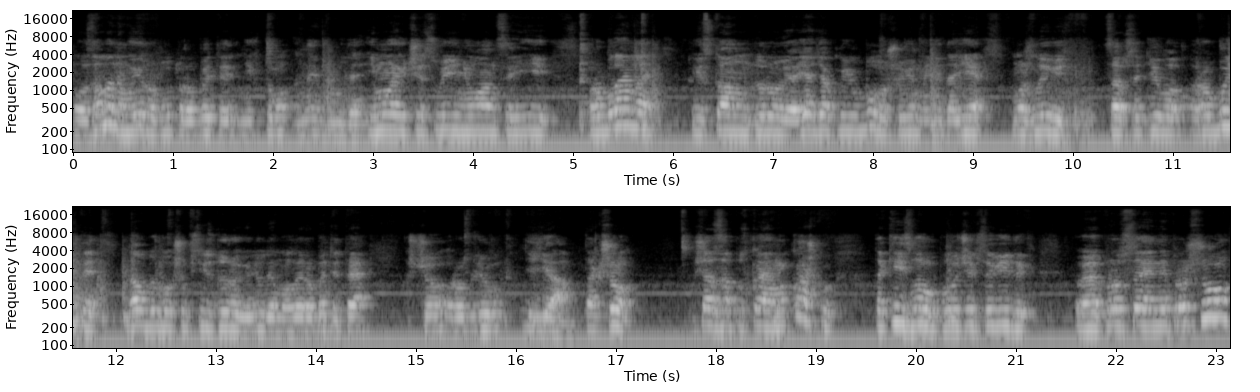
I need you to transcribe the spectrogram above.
О, за мене мою роботу робити ніхто не буде. І маючи свої нюанси і проблеми і станом здоров'я, я дякую Богу, що він мені дає можливість це все діло робити. Дав би Бог, щоб всі здорові люди могли робити те, що роблю я. Так що, зараз запускаємо кашку. Такий знову получився відик е, про все і не про що.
